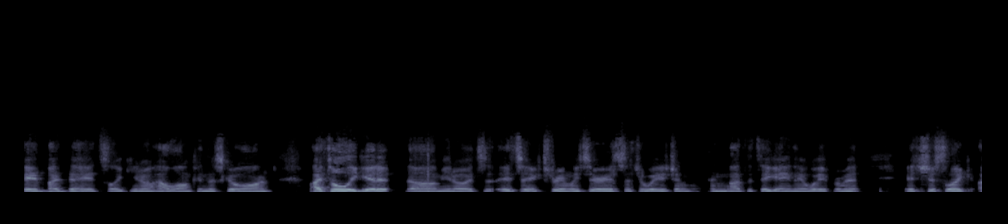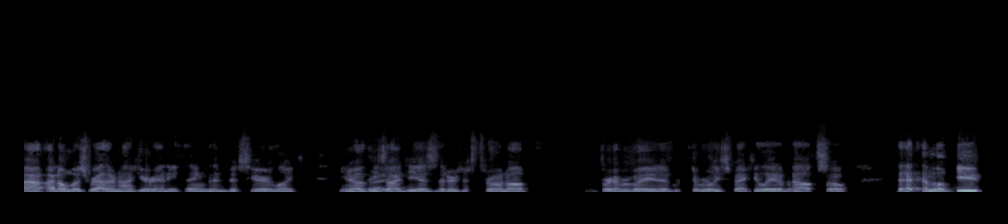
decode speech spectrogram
day by day. It's like, you know, how long can this go on? I totally get it. Um, you know, it's it's an extremely serious situation, and not to take anything away from it, it's just like I, would almost rather not hear anything than just hear like, you know, these right. ideas that are just thrown up for everybody to to really speculate about. So that MLB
